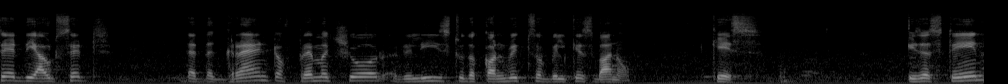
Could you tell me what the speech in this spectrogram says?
set the outset that the grant of premature release to the convicts of Bilkis Bano case is a stain.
